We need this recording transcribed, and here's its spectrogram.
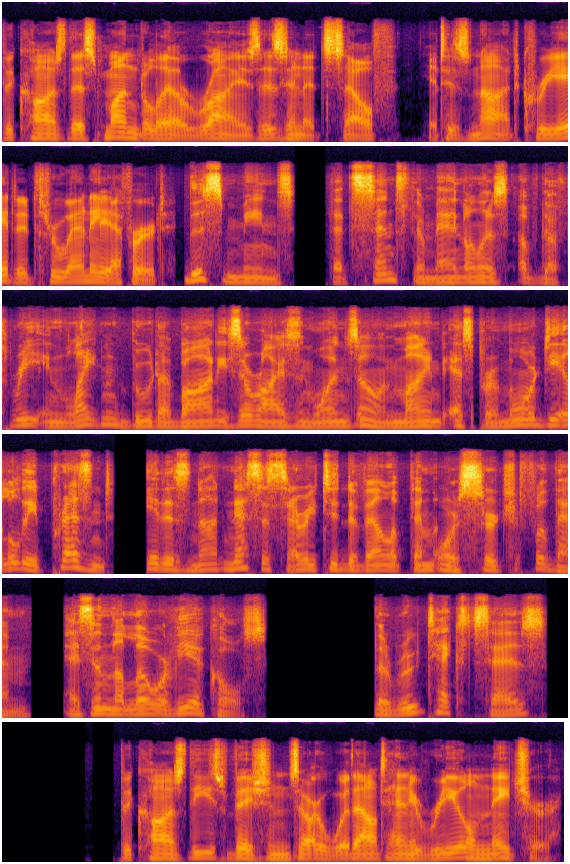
Because this mandala arises in itself, it is not created through any effort. This means that since the mandalas of the three enlightened Buddha bodies arise in one's own mind as primordially present, it is not necessary to develop them or search for them, as in the lower vehicles. The root text says, Because these visions are without any real nature,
